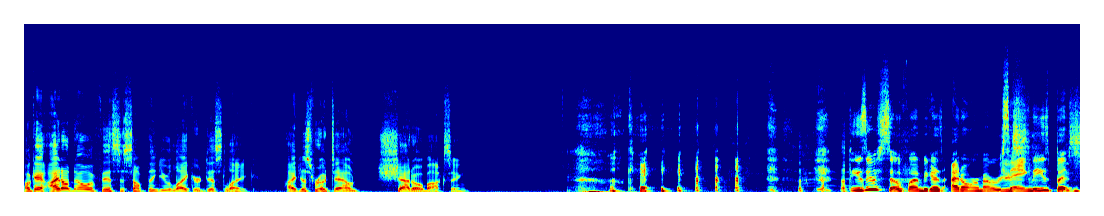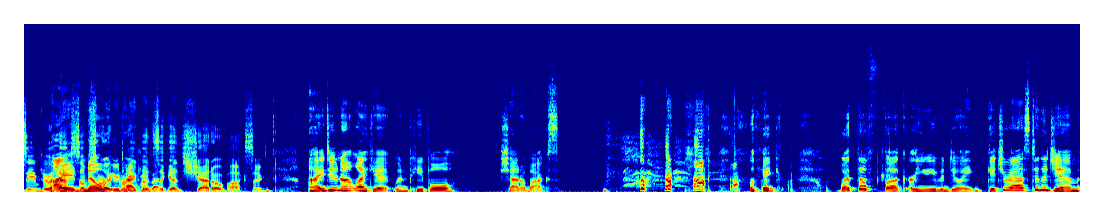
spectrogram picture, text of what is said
Okay, I don't know if this is something you like or dislike. I just wrote down shadow boxing. Okay. these are so fun because I don't remember You saying these, you but seem to have I some know sort what of you're talking about. against shadow boxing. I do not like it when people shadow box. like, what the fuck are you even doing? Get your ass to the gym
